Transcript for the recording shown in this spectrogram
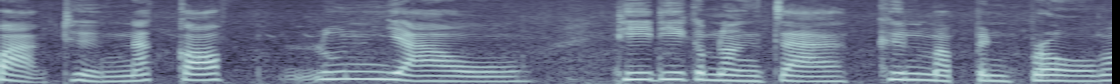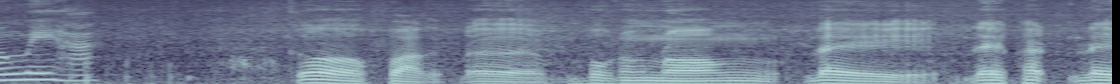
ฝากถึงนักกอล์ฟรุ่นเยาว์ที่ที่กำลังจะขึ้นมาเป็นโปรบ้างไหมคะก็ฝากพวกน้องๆได้ได้ได้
